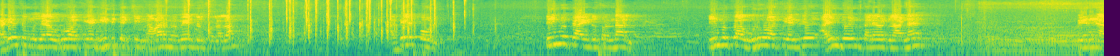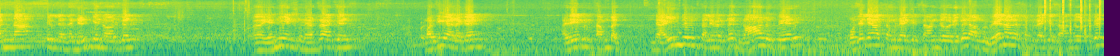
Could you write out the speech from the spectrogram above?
நடேச முதலாக உருவாக்கிய நீதி கட்சியின் ஆரம்பமே என்று சொல்லலாம். அதே போல் திமுக என்று சொன்னால் திமுக உருவாக்கியது ஐம்பெரும் தலைவர்களான பேரு அண்ணா அதன் நெருங்கியன் அவர்கள் என் என் நடராஜன் மதிய அழகன் அதே மாதிரி சம்பத் இந்த ஐம்பெரும் தலைவர்கள் நாலு பேர் முதலியார் சமுதாயத்தை சார்ந்தவர்கள் அவங்க வேளாளர் சமுதாயத்தை சார்ந்தவர்கள்.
